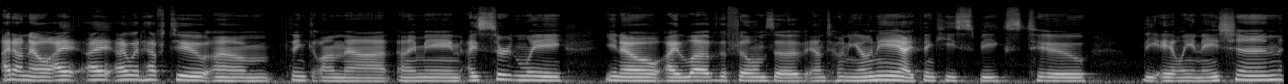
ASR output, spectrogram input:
I don't know. I, I, I would have to um, think on that. I mean, I certainly, you know, I love the films of Antonioni. I think he speaks to the alienation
